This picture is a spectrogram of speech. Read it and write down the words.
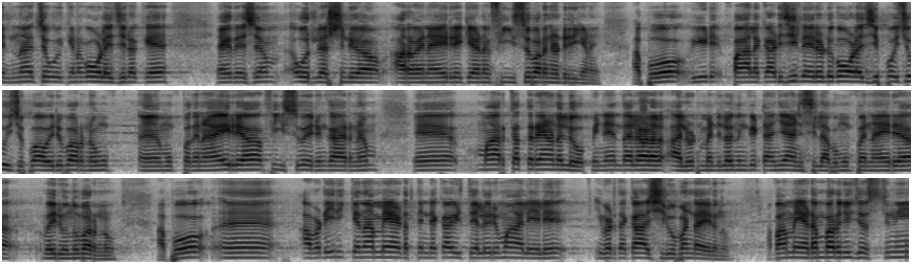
ചെന്നാൽ ചോദിക്കുന്ന കോളേജിലൊക്കെ ഏകദേശം ഒരു ലക്ഷം രൂപ അറുപതിനായിരം രൂപയ്ക്കാണ് ഫീസ് പറഞ്ഞുകൊണ്ടിരിക്കുന്നത് അപ്പോൾ വീട് പാലക്കാട് ജില്ലയിലോട്ട് കോളേജിൽ പോയി ചോദിച്ചപ്പോൾ അവർ പറഞ്ഞു മുപ്പതിനായിരം രൂപ ഫീസ് വരും. കാരണം മാർക്ക് അത്രയാണല്ലോ. പിന്നെ എന്തായാലും അലോട്ട്മെന്റിലൊന്നും കിട്ടാൻ ചാൻസ് ഇല്ല. അപ്പോൾ മുപ്പതിനായിരം രൂപ വരും എന്ന് പറഞ്ഞു അപ്പോൾ അവിടെ ഇരിക്കുന്ന ആ മേഡത്തിന്റെ കഴുത്തിൽ ഒരു മാലയിൽ ഇവിടുത്തെ കാശ് രൂപ ഉണ്ടായിരുന്നു. അപ്പോൾ ആ മേഡം പറഞ്ഞു ജസ്റ്റ് നീ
